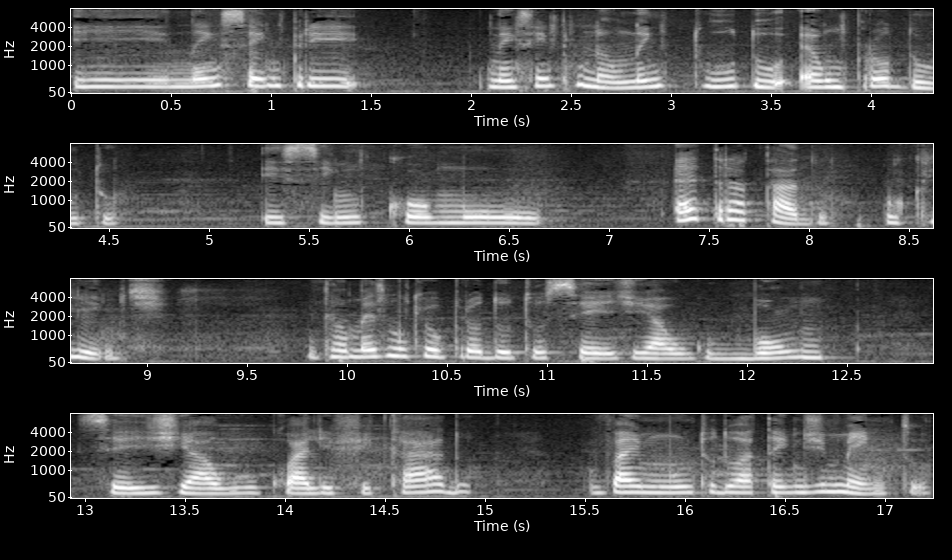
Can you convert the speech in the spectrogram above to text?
E nem sempre, nem sempre não, nem tudo é um produto. E sim como é tratado o cliente. Então, mesmo que o produto seja algo bom, seja algo qualificado, vai muito do atendimento.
